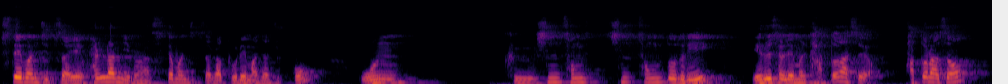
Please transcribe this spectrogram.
스테반 집사의 환란이 일어나 스테반 집사가 돌에 맞아 죽고 온그 신성, 신성도들이 예루살렘을 다 떠났어요. 다 떠나서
